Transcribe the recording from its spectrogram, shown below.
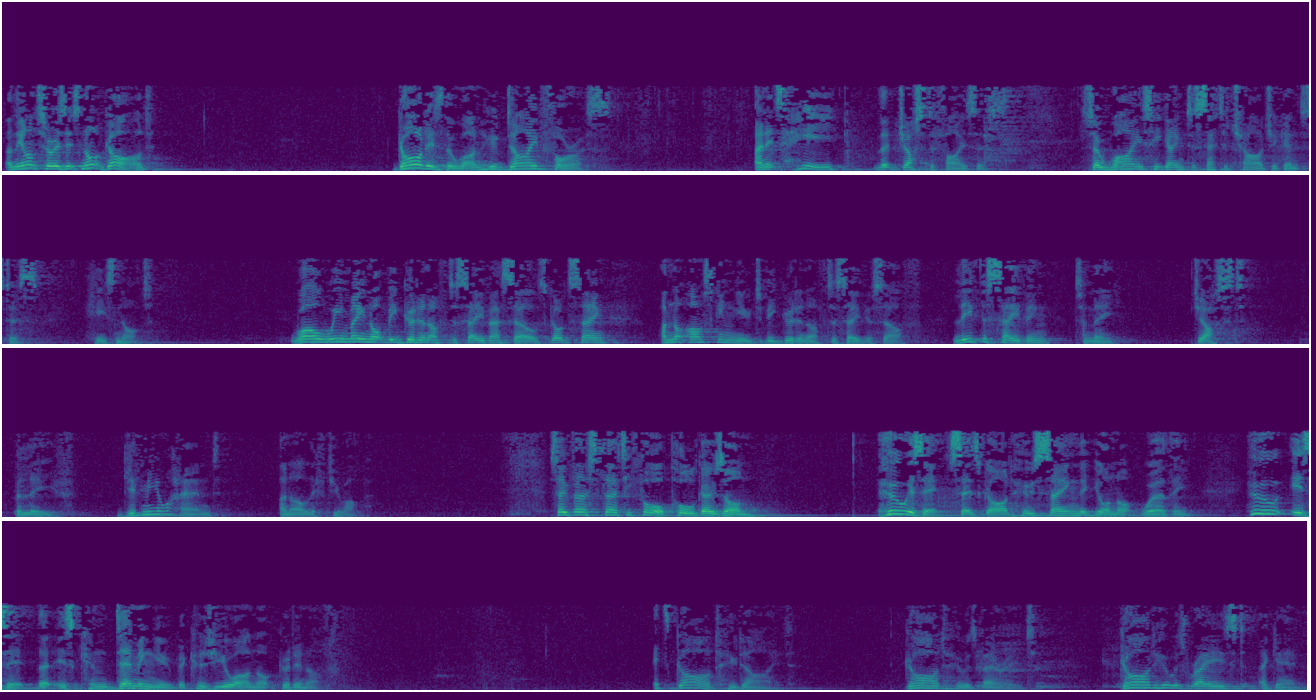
And the answer is it's not God. God is the one who died for us. And it's He that justifies us. So why is He going to set a charge against us? He's not. While we may not be good enough to save ourselves, God's saying, I'm not asking you to be good enough to save yourself. Leave the saving to me. Just believe. Give me your hand and I'll lift you up. So, verse 34, Paul goes on. Who is it, says God, who's saying that you're not worthy? Who is it that is condemning you because you are not good enough? It's God who died. God who was buried. God who was raised again.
